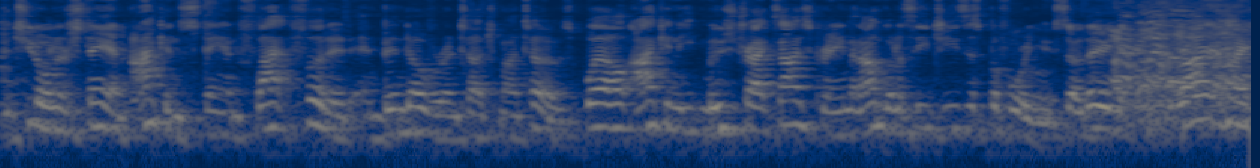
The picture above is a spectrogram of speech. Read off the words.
but you don't understand. I can stand flat footed and bend over and touch my toes. Well, I can eat Moose Tracks ice cream and I'm going to see Jesus before you. So there you go. right? Like,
